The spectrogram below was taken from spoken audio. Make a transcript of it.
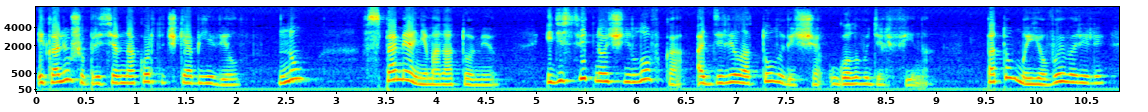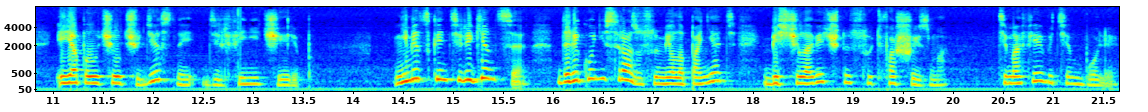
и Калюша, присев на корточки, объявил «Ну, вспомянем анатомию» и действительно очень ловко отделил от туловища голову дельфина. Потом мы ее выварили, и я получил чудесный дельфиний череп. Немецкая интеллигенция далеко не сразу сумела понять бесчеловечную суть фашизма. Тимофеевы тем более.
